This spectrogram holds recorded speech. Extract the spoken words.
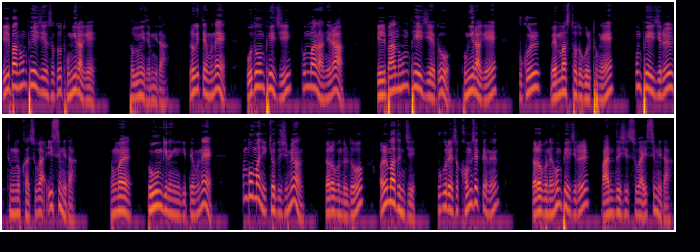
일반 홈페이지에서도 동일하게 적용이 됩니다. 그렇기 때문에 모두 홈페이지 뿐만 아니라 일반 홈페이지에도 동일하게 구글 웹마스터 도구를 통해 홈페이지를 등록할 수가 있습니다. 정말 좋은 기능이기 때문에 한 번만 익혀두시면 여러분들도 얼마든지 구글에서 검색되는 여러분의 홈페이지를 만드실 수가 있습니다.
